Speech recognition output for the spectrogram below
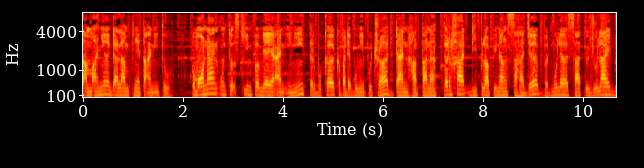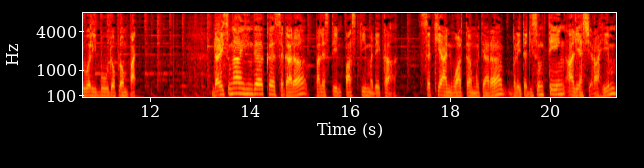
Tambahnya dalam kenyataan itu, permohonan untuk skim pembiayaan ini terbuka kepada Bumi Putra dan hartanah terhad di Pulau Pinang sahaja bermula 1 Julai 2024. Dari sungai hingga ke segara, Palestin pasti merdeka. Sekian Warta Mutiara, berita disunting alias Syed Rahim.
